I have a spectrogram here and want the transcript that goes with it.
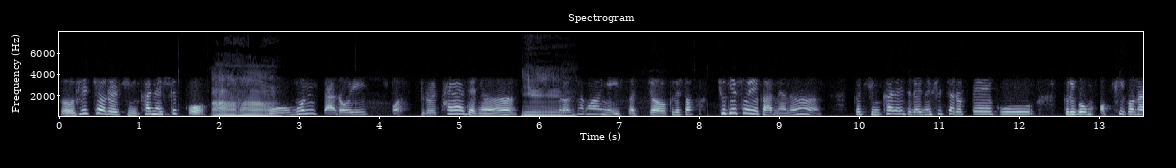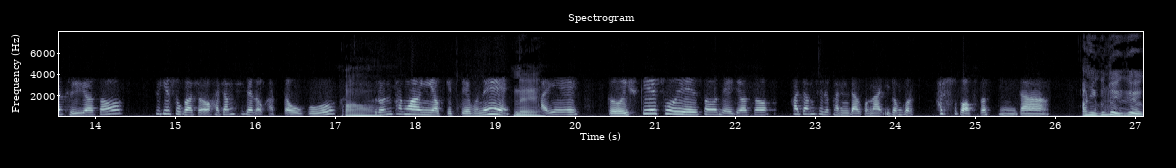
그 휠체어를 빈칸에 싣고 아하, 몸은 따로 이 버스를 타야 되는 예, 그런 상황이 있었죠. 그래서 휴게소에 가면은 그 빈칸에 들어있는 휠체어를 빼고 그리고 업히거나 들려서 휴게소 가서 화장실에로 갔다 오고 아, 그런 상황이었기 때문에 네, 아예 그 휴게소에서 내려서 화장실을 간다거나 이런 걸 할 수가 없었습니다. 아니 근데 이게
